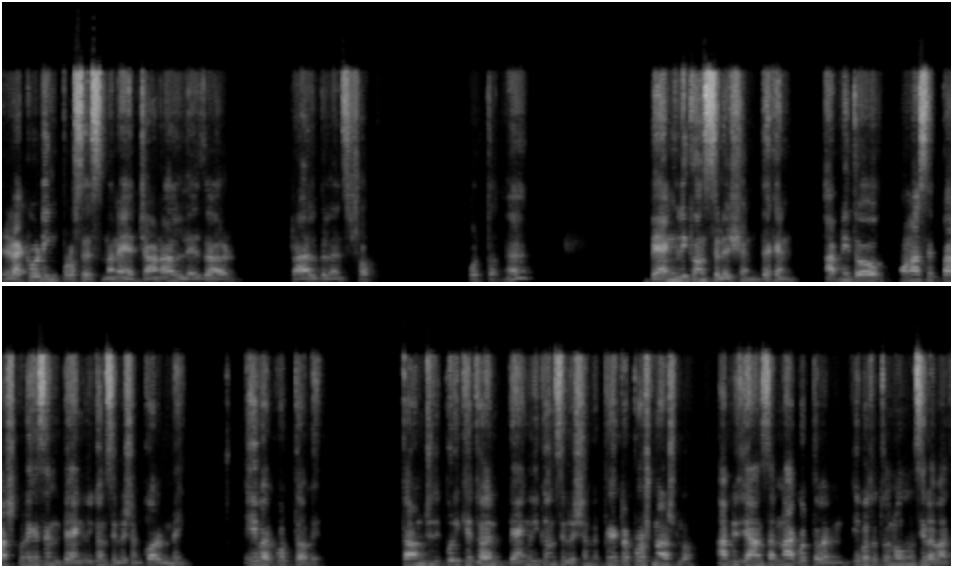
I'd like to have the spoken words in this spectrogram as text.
রেকর্ডিং প্রসেস মানে জার্নাল লেজার ট্রায়াল ব্যালেন্স সব পড়তে হবে হ্যাঁ? ব্যাংক রিকনসিলেশন দেখেন, আপনি তো অনার্সে পাশ করে গেছেন ব্যাংক রিকনসিলেশন করেন নাই, এবার করতে হবে। কারণ যদি পরীক্ষা হয় ব্যাংক রিকনসিলেশন থেকে একটা প্রশ্ন আসলো, আপনি যে আনসার না করতে পারেন এবছর তো নতুন সিলেবাস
